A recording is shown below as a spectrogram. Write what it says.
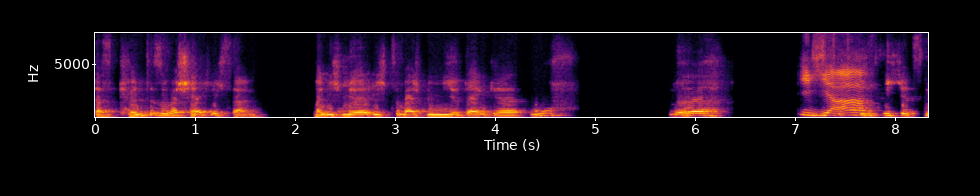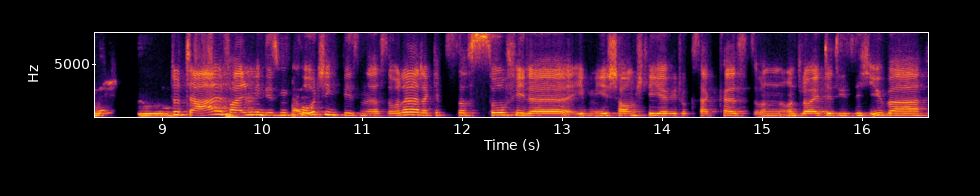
das könnte sogar schädlich sein. Weil ich mir, ich zum Beispiel mir denke, uff, ne, ja. ich jetzt nicht Total, vor allem in diesem Coaching-Business, oder? Da gibt es doch so viele eben eh Schaumschläger, wie du gesagt hast, und, und Leute, die sich über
